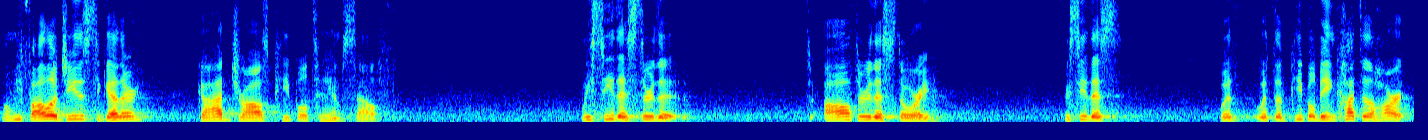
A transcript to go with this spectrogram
when we follow Jesus together, God draws people to himself. We see this through the all through this story. We see this with, with the people being cut to the heart.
